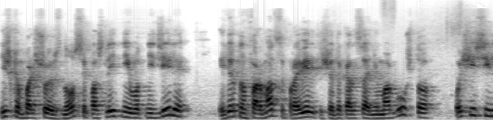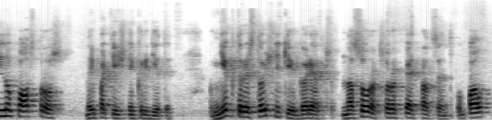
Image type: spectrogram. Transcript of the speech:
слишком большой взнос, и последние вот недели идет информация, проверить еще до конца не могу, что очень сильно упал спрос на ипотечные кредиты. Некоторые источники говорят, на 40-45% упал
